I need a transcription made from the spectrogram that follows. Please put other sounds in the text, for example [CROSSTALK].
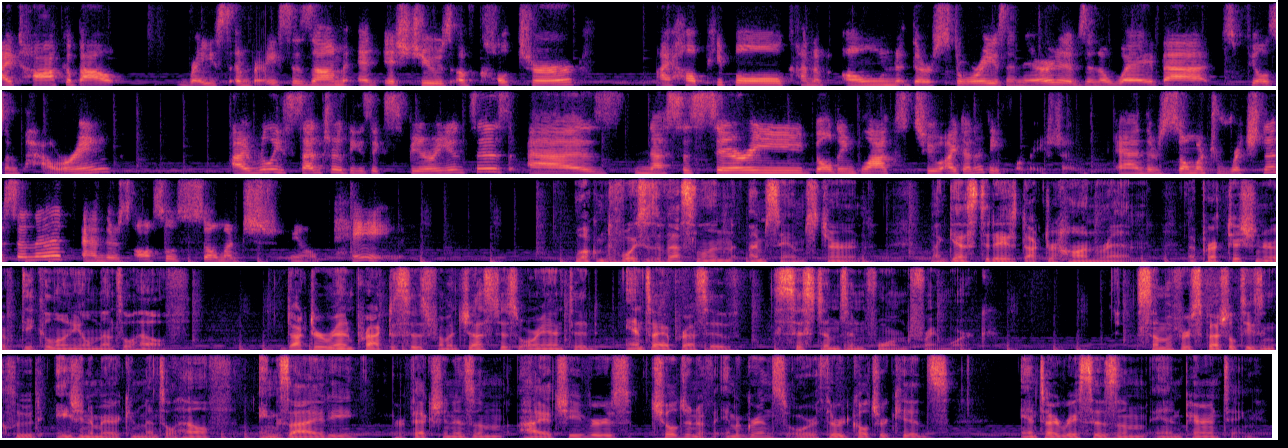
I talk about race and racism and issues of culture. I help people kind of own their stories and narratives in a way that feels empowering. I really center these experiences as necessary building blocks to identity formation. And there's so much richness in it, and there's also so much, you know, pain. Welcome to Voices of Esalen. I'm Sam Stern. My guest today is Dr. Han Ren, a practitioner of decolonial mental health. Dr. Ren practices from a justice oriented, anti oppressive, systems informed framework. Some of her specialties include Asian American mental health, anxiety, perfectionism, high achievers, children of immigrants or third culture kids, anti racism, and parenting.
